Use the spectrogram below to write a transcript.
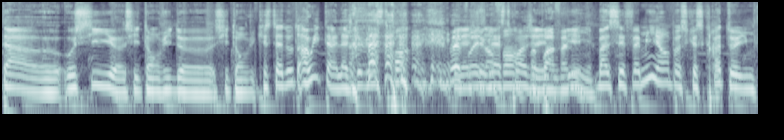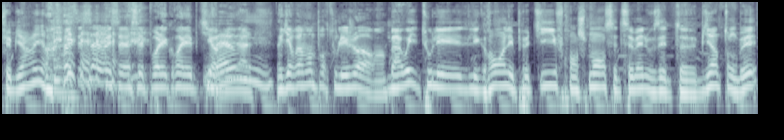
T'as aussi, si t'as envie de, si t'as envie, qu'est-ce que t'as d'autre? Ah oui, t'as l'âge de glace 3. T'as Ouais, l'âge pour de les glace enfants, 3, pas pour la famille. Bah c'est famille, hein, parce que Scrat, euh, il me fait bien rire. C'est ça, ouais, c'est c'est pour les grands et les petits, Bah en final. oui. Donc il y a vraiment pour tous les genres. hein. Bah oui, tous les, les grands, les petits, franchement, cette semaine, vous êtes euh, bien tombés.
